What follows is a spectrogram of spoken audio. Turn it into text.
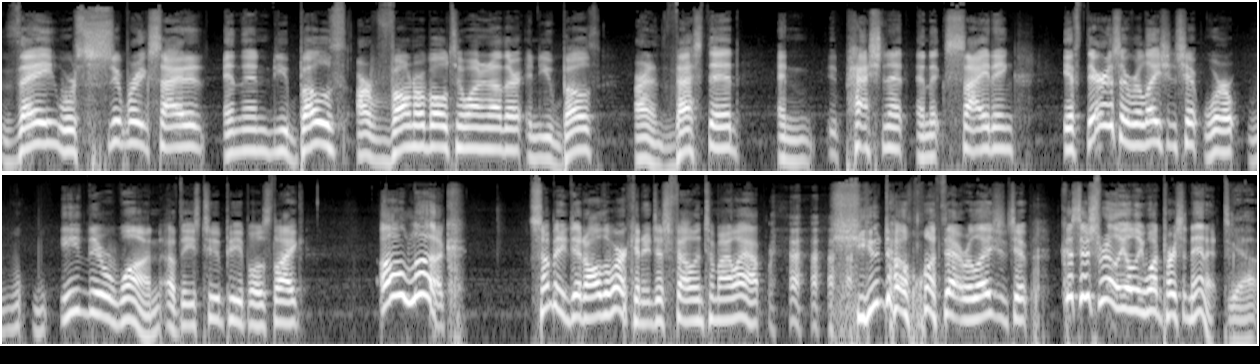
They were super excited, and then you both are vulnerable to one another, and you both are invested and passionate and exciting. If there is a relationship where either one of these two people is like, oh, look, somebody did all the work and it just fell into my lap, you don't want that relationship because there's really only one person in it. yeah.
